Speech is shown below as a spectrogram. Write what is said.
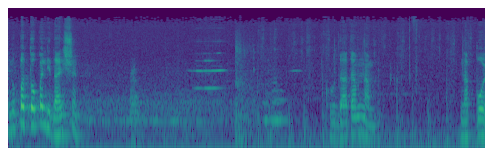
ну потопали дальше. Куда там нам? На по...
